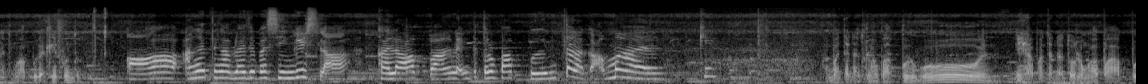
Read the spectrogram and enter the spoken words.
Angah tengok apa kat telefon tu? Oh, Angah tengah belajar bahasa Inggeris lah. Kalau abang nak minta tolong apa-apa, mintalah Kak Amal. Okey? Abang tak nak tolong apa-apa pun. Eh, abang tak nak tolong apa-apa.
